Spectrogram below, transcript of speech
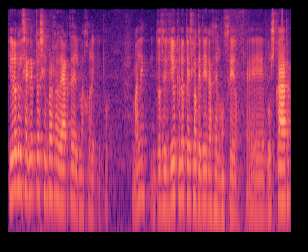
Yo creo que el secreto siempre es rodearte del mejor equipo. Entonces yo creo que es lo que tiene que hacer un CEO, eh, buscar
